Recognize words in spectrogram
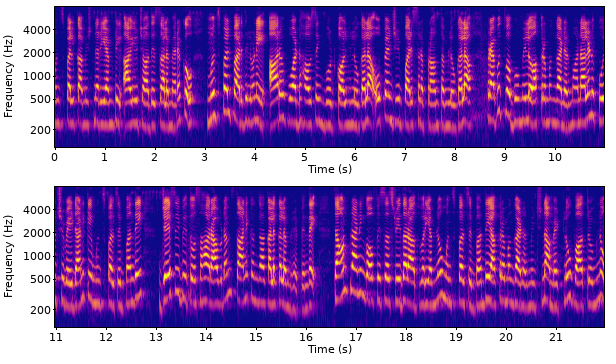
municipal commissioner MD Ayush ఆదేశాల మేరకు మున్సిపల్ పరిధిలోని ఆరో వార్డ్ హౌసింగ్ బోర్డు కాలనీలో గల ఓపెన్ జిమ్ పరిసర ప్రాంతంలో గల ప్రభుత్వ భూమిలో అక్రమంగా నిర్మాణాలను కూల్చివేయడానికి మున్సిపల్ సిబ్బంది జేసీబీతో సహా రావడం స్థానికంగా కలకలం రేపింది. టౌన్ ప్లానింగ్ ఆఫీసర్ శ్రీధర్ ఆధ్వర్యంలో మున్సిపల్ సిబ్బంది అక్రమంగా నిర్మించిన మెట్లు బాత్రూంను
